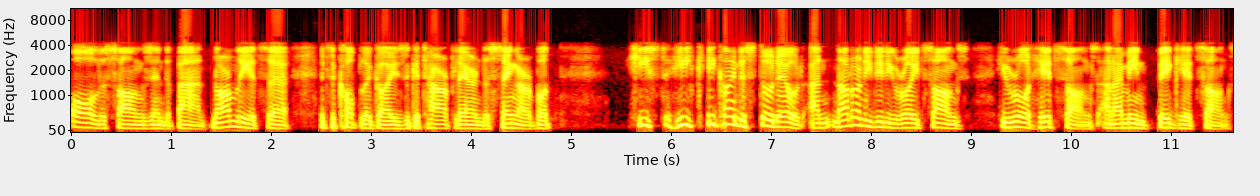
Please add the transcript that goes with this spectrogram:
all the songs in the band. Normally, it's a it's a couple of guys, the guitar player and the singer, but he st- he he kind of stood out. And not only did he write songs, he wrote hit songs, and I mean big hit songs.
